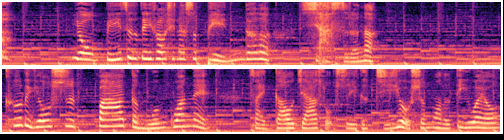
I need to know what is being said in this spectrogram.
有鼻子的地方现在是平的了，吓死人了！科里欧是八等文官呢，在高加索是一个极有声望的地位哦，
